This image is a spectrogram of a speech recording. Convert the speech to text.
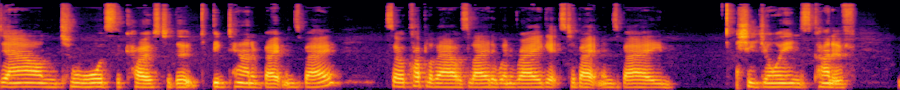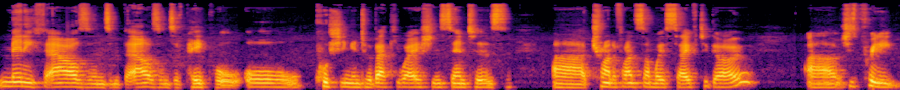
down towards the coast to the big town of Bateman's Bay. So, a couple of hours later, when Ray gets to Bateman's Bay, she joins kind of many thousands and thousands of people all pushing into evacuation centres, uh, trying to find somewhere safe to go. Uh, she's pretty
